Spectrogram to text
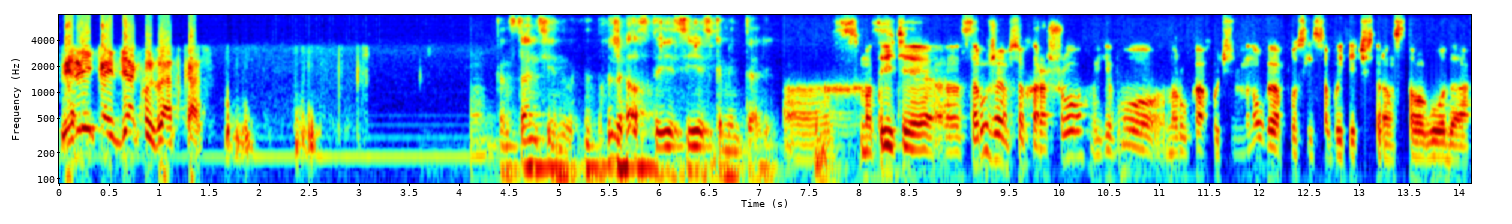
Великое дякую за отказ. Константин, пожалуйста, если есть комментарий. А, смотрите, э, с оружием все хорошо, его на руках очень много после событий 2014 года.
